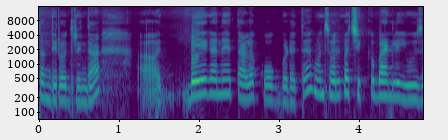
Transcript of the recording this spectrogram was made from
ತಂದಿರೋದ್ರಿಂದ ಬೇಗನೆ ತಳಕ್ಕೆ ಹೋಗ್ಬಿಡುತ್ತೆ. ಒಂದು ಸ್ವಲ್ಪ ಚಿಕ್ಕ ಬಾಣಲಿ ಯೂಸ್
